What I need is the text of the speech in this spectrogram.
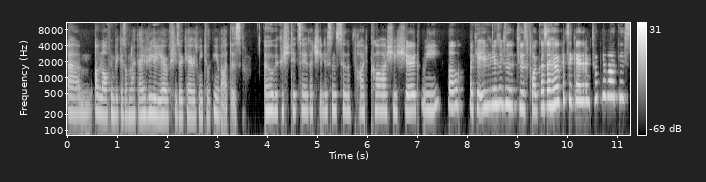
Um, I'm laughing because I'm like, I really hope she's okay with me talking about this. Oh, because she did say that she listens to the podcast. She showed me. Oh, okay. If you listen to, to this podcast, I hope it's okay that I'm talking about this.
